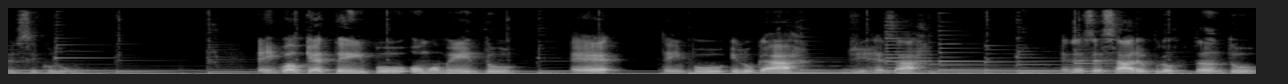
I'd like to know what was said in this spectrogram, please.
versículo 1. Em qualquer tempo ou momento é tempo e lugar de rezar. É necessário, portanto,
